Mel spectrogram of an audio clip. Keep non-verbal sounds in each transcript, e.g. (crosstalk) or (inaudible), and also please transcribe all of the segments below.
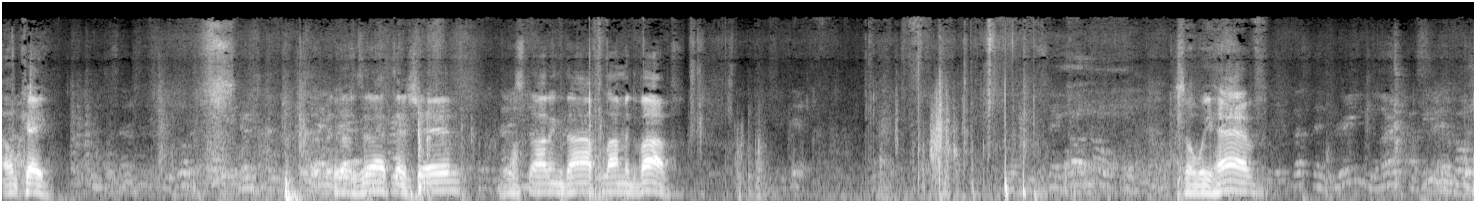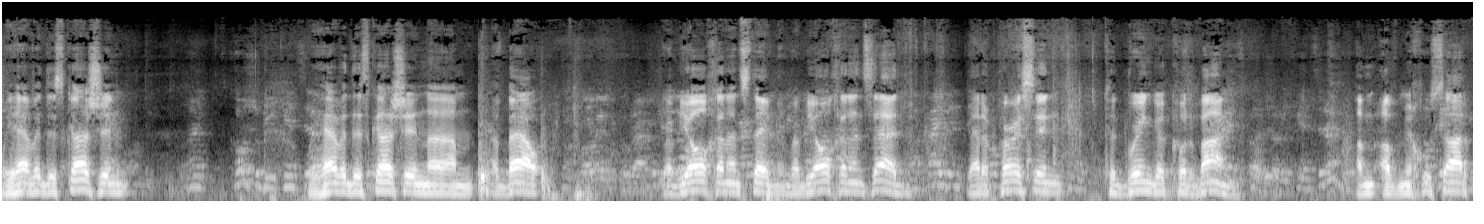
Okay. Bezrat Hashem, we're starting Daf Lamed Vav. So we have we have a discussion. We have a discussion um, about Rabbi Yochanan's statement. Rabbi Yochanan said that a person could bring a kurban of, of mechusar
